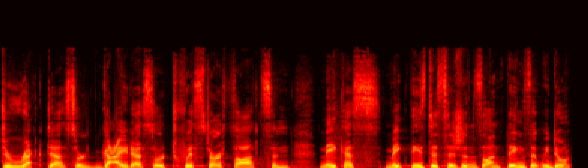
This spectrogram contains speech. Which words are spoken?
direct us or guide us or twist our thoughts and make us make these decisions on things that we don't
